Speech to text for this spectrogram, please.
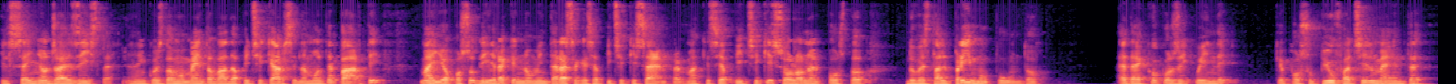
il segno già esiste. In questo momento va ad appiccicarsi da molte parti, ma io posso dire che non mi interessa che si appiccichi sempre, ma che si appiccichi solo nel posto dove sta il primo punto. Ed ecco così quindi che posso più facilmente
